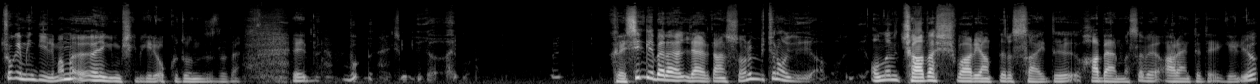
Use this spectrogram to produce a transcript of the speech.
Çok emin değilim ama öyle gibiymiş gibi geliyor okuduğunuzda da. E, bu şimdi, klasik liberallerden sonra bütün o onların çağdaş varyantları saydığı Habermas'a ve Arendt'e de geliyor.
